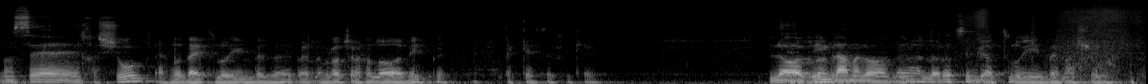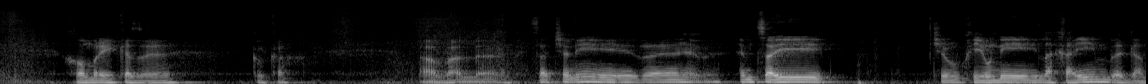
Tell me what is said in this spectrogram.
נושא חשוב. אנחנו די תלויים בזה, למרות שאנחנו לא אוהבים את הכסף. כן. לא אוהבים? למה לא אוהבים? לא, לא רוצים להיות תלויים במשהו חומרי כזה כל כך. אבל אה, מצד שני, זה אמצעי שהוא חיוני לחיים וגם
